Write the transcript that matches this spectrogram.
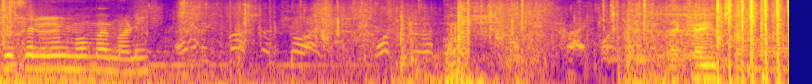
Does anyone want my money? That came from, uh,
